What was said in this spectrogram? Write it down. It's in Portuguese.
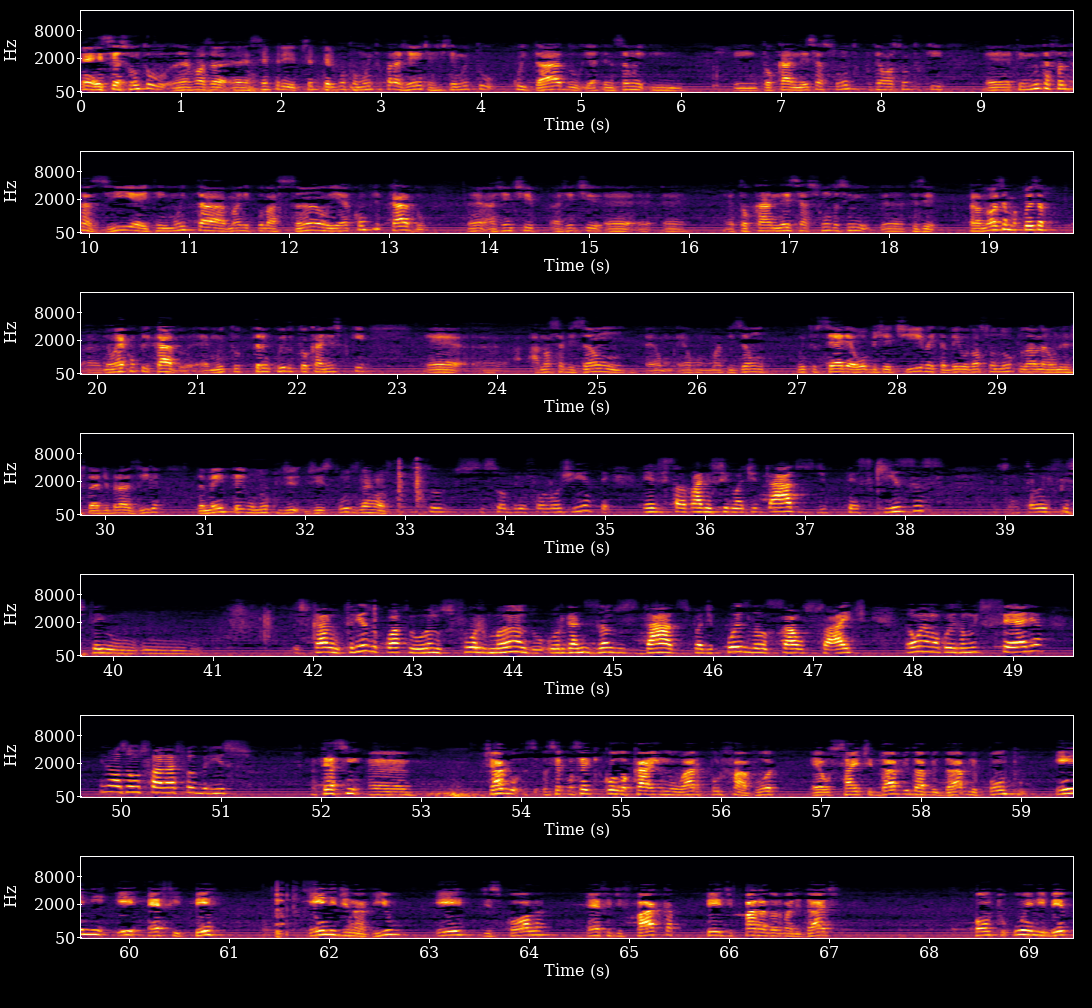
É, esse assunto, né, Rosa, é, sempre, sempre perguntam muito para a gente, a gente tem muito cuidado e atenção em, em, tocar nesse assunto, porque é um assunto que é, tem muita fantasia e tem muita manipulação e é complicado né, a gente, a gente é, é, é tocar nesse assunto assim, é, quer dizer, para nós é uma coisa, não é complicado, é muito tranquilo tocar nisso porque é, a nossa visão é, é, uma visão muito séria, objetiva e também o nosso núcleo lá na Universidade de Brasília também tem um núcleo de, de estudos, né, Rosa? Estudos sobre ufologia. Eles trabalham em cima de dados, de pesquisas. Então eles têm um, um eles ficaram três ou quatro anos formando, organizando os dados para depois lançar o site. Então é uma coisa muito séria e nós vamos falar sobre isso. Até assim, é... Tiago, você consegue colocar aí no ar, por favor, é o site www.nefp, N de navio, E de escola, F de faca, P de paranormalidade, .unb.br.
